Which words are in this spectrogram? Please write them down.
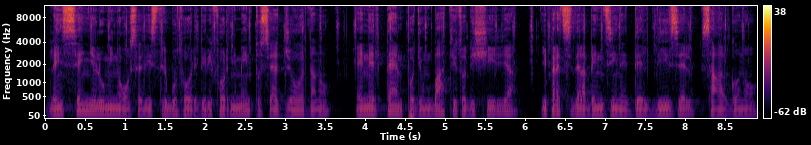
le insegne luminose ai distributori di rifornimento si aggiornano e nel tempo di un battito di ciglia i prezzi della benzina e del diesel salgono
